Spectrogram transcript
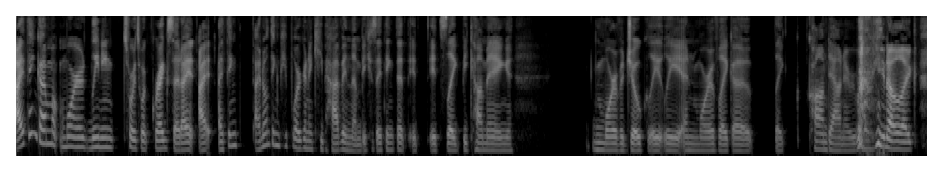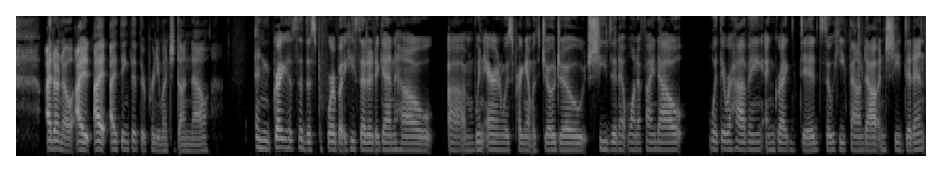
i think i'm more leaning towards what greg said. I i, I think i don't think people are going to keep having them because i think that it, it's like becoming more of a joke lately and more of like a like calm down everybody you know like I don't know. I, I, I think that they're pretty much done now. And Greg has said this before, but he said it again how um, when Erin was pregnant with JoJo, she didn't want to find out what they were having, and Greg did. So he found out and she didn't.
